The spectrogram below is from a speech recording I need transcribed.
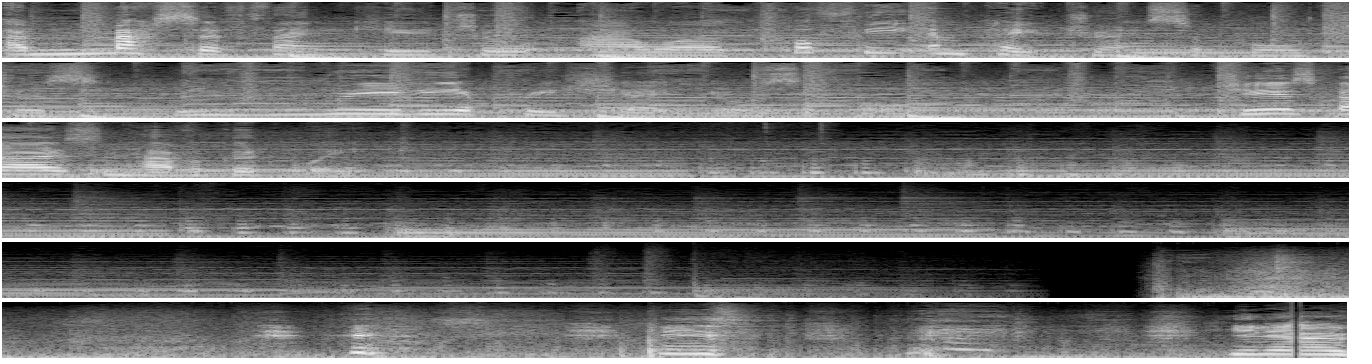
A massive thank you to our Ko-Fi and Patreon supporters. We really appreciate your support. Cheers guys and have a good week. You know,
